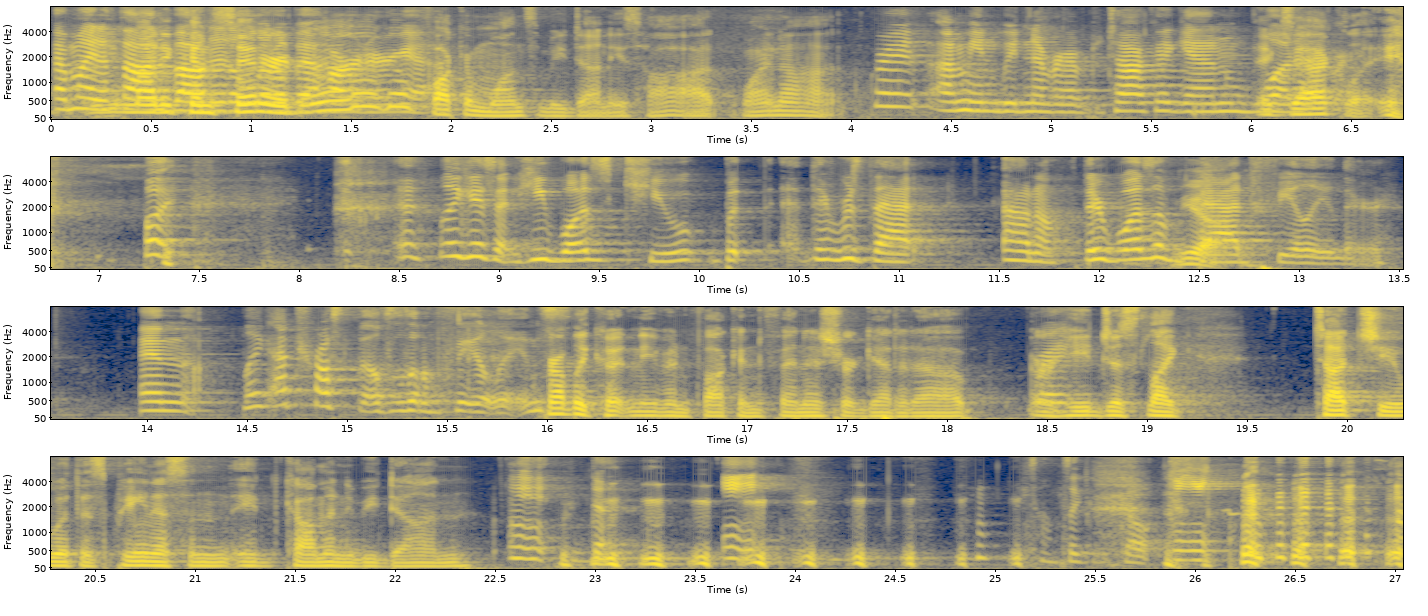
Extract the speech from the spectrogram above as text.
I might have you thought might have about it a considered, little bit "Eh, harder. go yeah. fuck him once and be done. He's hot. Why not? Right. I mean, we'd never have to talk again. Whatever. Exactly. But eh, like I said, he was cute, but there was that I don't know. There was a Yeah. bad feeling there, and like I trust those little feelings. Probably couldn't even fucking finish or get it up, or Right. he'd just like touch you with his penis and he'd come and he'd be done. Eh. Eh. Sounds like a goat. Eh.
